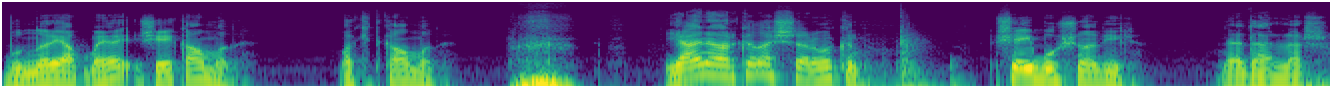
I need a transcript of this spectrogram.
bunları yapmaya şey kalmadı. Vakit kalmadı. yani arkadaşlar bakın şey boşuna değil. Ne derler?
